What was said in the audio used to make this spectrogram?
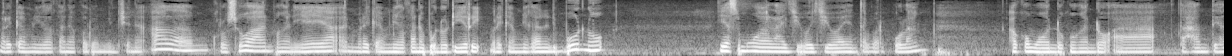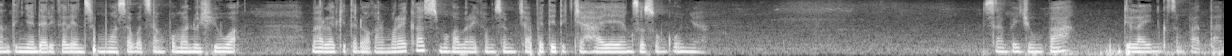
mereka meninggalkan korban bencana alam, kerusuhan, penganiayaan, mereka meninggalkan bunuh diri, mereka meninggalkan dibunuh. Ya semualah jiwa-jiwa yang telah berpulang. Aku mohon dukungan doa, tahan hentinya dari kalian semua sahabat sang pemandu jiwa. Marilah kita doakan mereka, semoga mereka bisa mencapai titik cahaya yang sesungguhnya. Sampai jumpa di lain kesempatan.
